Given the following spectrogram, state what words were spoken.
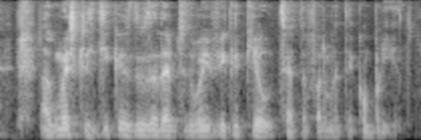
algumas críticas dos adeptos do Benfica que eu, de certa forma, até compreendo.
